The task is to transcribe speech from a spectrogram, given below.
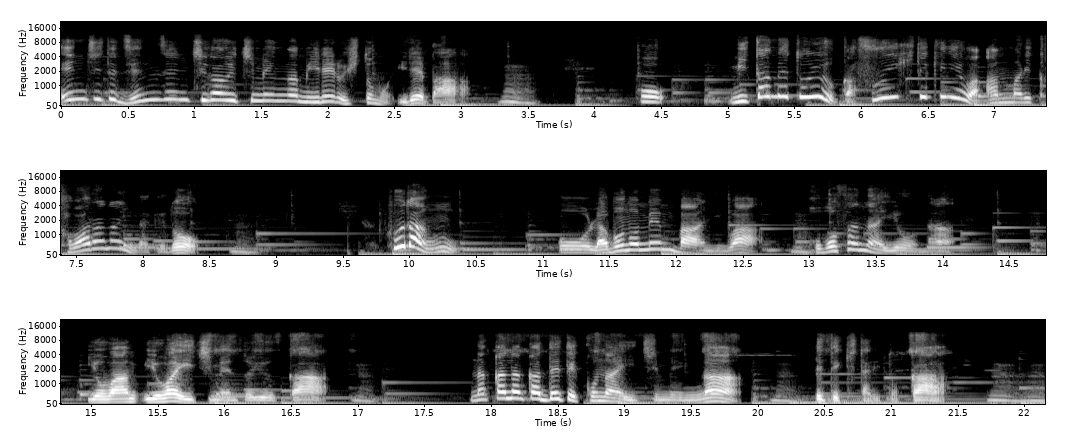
演じて全然違う一面が見れる人もいればうん。こう見た目というか雰囲気的にはあんまり変わらないんだけどうん。普段こうラボのメンバーにはうん。こぼさないような弱弱い一面というかうんなかなか出てこない一面がうん出てきたりとかうんうん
